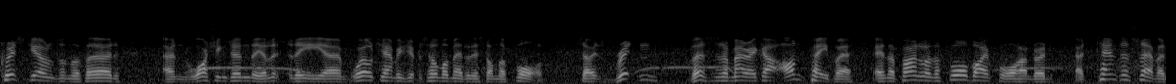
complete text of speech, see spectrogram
Chris Jones on the third, and Washington, the, the uh, World Championship silver medalist, on the fourth. So it's Britain versus America on paper in the final of the 4x400 at 10 to 7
